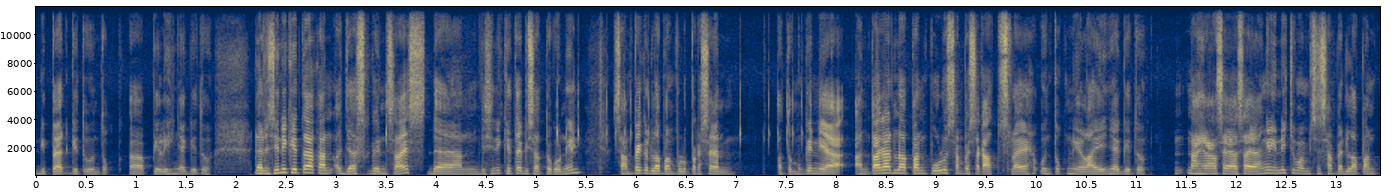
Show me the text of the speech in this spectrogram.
D-pad gitu untuk uh, pilihnya gitu. Dan di sini kita akan adjust screen size dan di sini kita bisa turunin sampai ke 80% atau mungkin ya antara 80 sampai 100 lah ya untuk nilainya gitu. Nah, yang saya sayangin ini cuma bisa sampai 80%,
